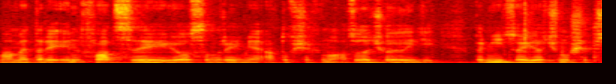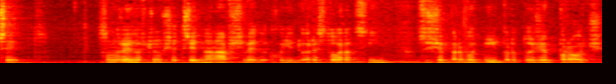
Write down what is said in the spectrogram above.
máme tady inflaci, jo, samozřejmě, a to všechno. A co začali lidi? První, co je, začnou šetřit. Samozřejmě začnou šetřit na návštěvy, chodit do restaurací, což je prvotní, protože proč?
